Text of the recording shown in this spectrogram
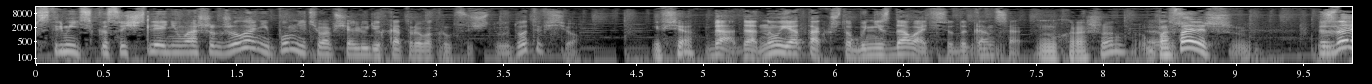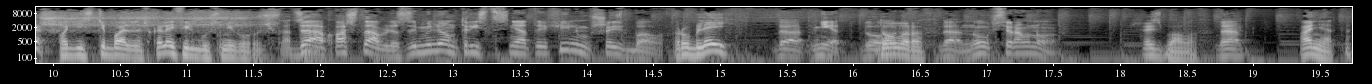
стремитесь к осуществлению ваших желаний, помните вообще о людях, которые вокруг существуют. Вот и все. И все. Да, да, ну я так, чтобы не сдавать все до конца. Ну хорошо. Э, Поставишь Ты знаешь, по десятибалльной шкале фильму «Снегурочка»? да, оценку? поставлю. За миллион триста снятый фильм 6 баллов. Рублей? Да, нет, долларов. Долларов? Да, ну все равно. 6 баллов. Да. Понятно.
